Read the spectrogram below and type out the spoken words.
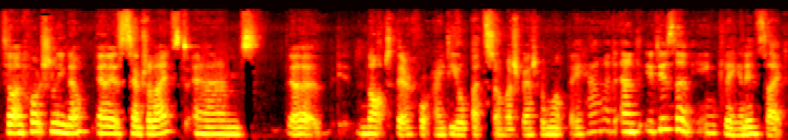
So unfortunately, no, and it's centralized and uh, not therefore ideal, but so much better than what they had. And it is an inkling, an insight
